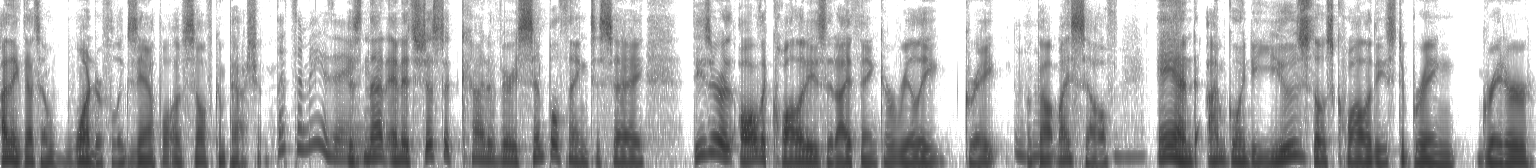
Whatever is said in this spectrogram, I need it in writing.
I think that's a wonderful example of self compassion. That's amazing. Isn't that? And it's just a kind of very simple thing to say, these are all the qualities that I think are really great Mm-hmm. about myself. And I'm going to use those qualities to bring greater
